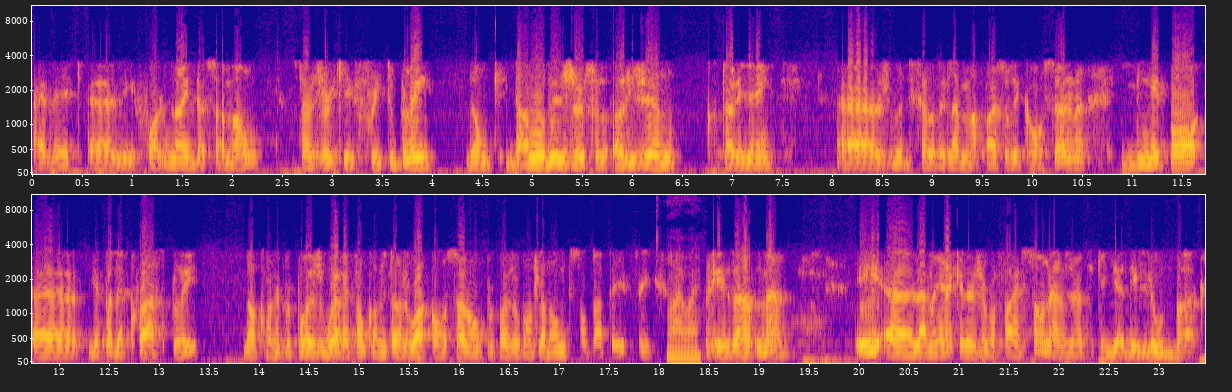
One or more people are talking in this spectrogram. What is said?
avec euh, les Fortnite de ce monde. C'est un jeu qui est free to play. Donc, downloader le jeu sur Origin coûte rien. Euh, je me dis que ça doit être la même affaire sur les consoles. Il n'est pas, il n'y a pas de crossplay. Donc, on ne peut pas jouer, mettons qu'on est un joueur console, on ne peut pas jouer contre le monde qui sont en PC Ouais, ouais. présentement. Et euh, la manière que le jeu va faire son argent, c'est qu'il y a des loot box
